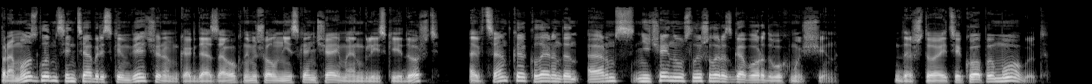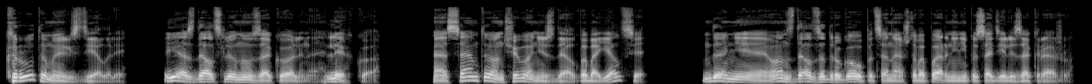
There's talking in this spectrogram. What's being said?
Промозглым сентябрьским вечером, когда за окнами шел нескончаемый английский дождь, Официантка Clarendon Arms нечаянно услышала разговор двух мужчин. «Да что эти копы могут? Круто мы их сделали. Я сдал слюну за Колина, легко. А сам-то он чего не сдал, побоялся? Да не, он сдал за другого пацана, чтобы парни не посадили за кражу.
